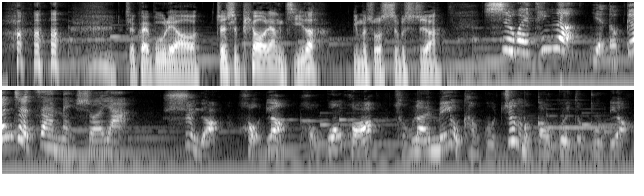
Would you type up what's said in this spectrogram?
哈哈哈，这块布料真是漂亮极了，你们说是不是啊？：“侍卫听了也都跟着赞美说呀。是呀，好亮，好光滑，从来没有看过这么高贵的布料。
